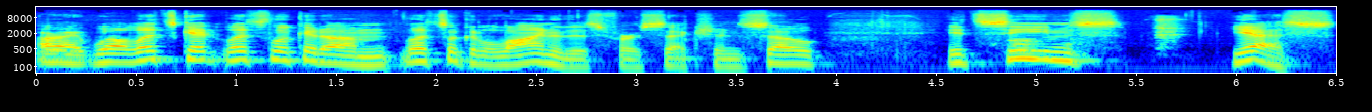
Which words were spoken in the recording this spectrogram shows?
All right. Well, let's get let's look at um let's look at a line of this first section. So, it seems, yes,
